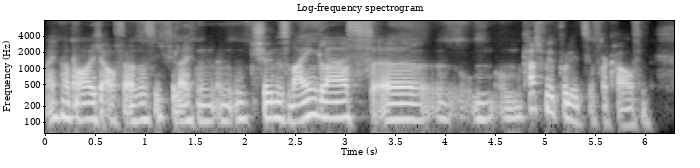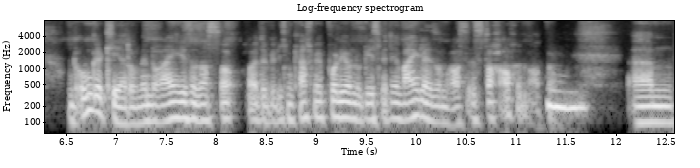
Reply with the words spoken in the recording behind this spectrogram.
manchmal brauche ich auch, also ich vielleicht ein, ein schönes Weinglas, äh, um, um Kaschmirpulli zu verkaufen. Und umgekehrt. Und wenn du reingehst und sagst, so, heute will ich einen Kaschmirpulli und du gehst mit den Weingläsern raus, ist doch auch in Ordnung. Mhm. Ähm,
